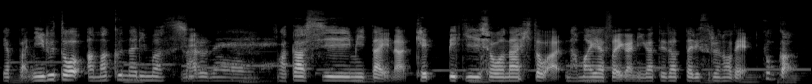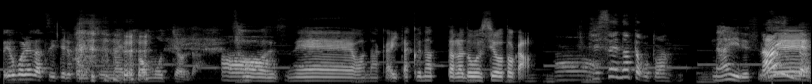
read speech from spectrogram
やっぱ煮ると甘くなりますし。なるね。私みたいな潔癖症な人は生野菜が苦手だったりするので。そっか。汚れがついてるかもしれないとか思っちゃうんだ。そうですね。お腹痛くなったらどうしようとか。実際になったことあるないですね。ないんだ。よ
